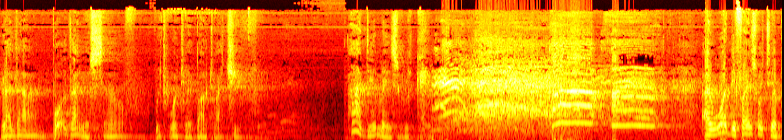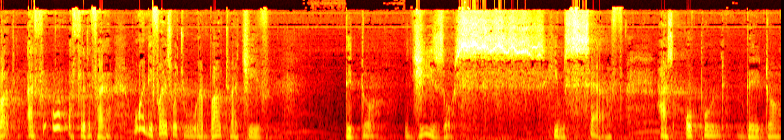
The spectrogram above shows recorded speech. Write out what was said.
Rather, bother yourself with what you're about to achieve. Ah, the amen is weak. Ah, ah. And what defines what you're about? I feel, oh, I feel the fire. What defines what you're about to achieve? The door. Jesus Himself has opened the door.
